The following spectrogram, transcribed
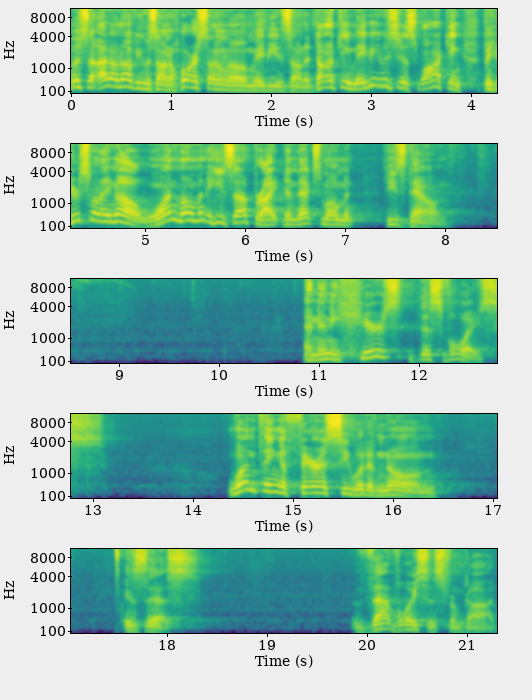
listen, I don't know if he was on a horse. I don't know. Maybe he was on a donkey. Maybe he was just walking. But here's what I know one moment he's upright, the next moment he's down. And then he hears this voice. One thing a Pharisee would have known is this that voice is from God.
